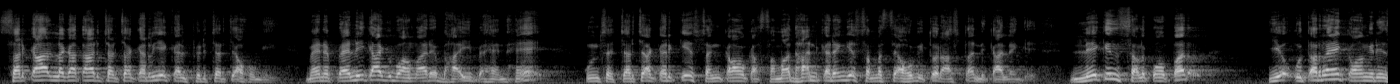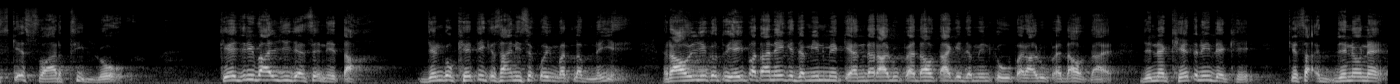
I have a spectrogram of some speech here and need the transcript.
सरकार लगातार चर्चा कर रही है कल फिर चर्चा होगी। मैंने पहले ही कहा कि वो हमारे भाई बहन हैं उनसे चर्चा करके शंकाओं का समाधान करेंगे, समस्या होगी तो रास्ता निकालेंगे। लेकिन सड़कों पर ये उतर रहे हैं कांग्रेस के स्वार्थी लोग। केजरीवाल जी जैसे नेता, जिनको खेती किसानी से कोई मतलब नहीं है। राहुल जी को तो यही पता नहीं कि ज़मीन में के अंदर आलू पैदा होता है कि ज़मीन के ऊपर आलू पैदा होता है। जिन्हें खेत नहीं देखे, किसा, जिन्होंने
